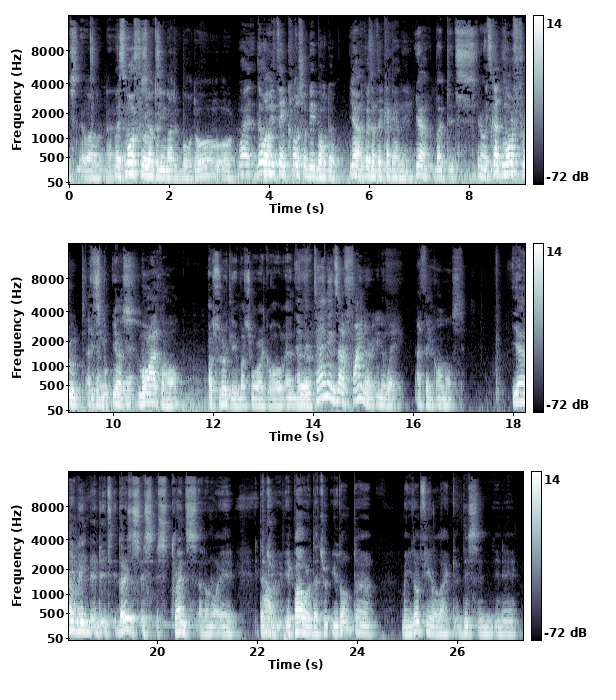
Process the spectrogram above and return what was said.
It's, well, well, it's more fruit. Certainly not Bordeaux or. Well, the well, only thing close would be Bordeaux. Yeah. Because of the Cabernet. Yeah, but it's you know. It's got more fruit. I it's think. yes. Yeah, more alcohol. Absolutely, much more alcohol, and, and uh, the tannins are finer in a way. I think almost. Yeah, Maybe. I mean, it, there is a, a, strength. I don't know a that power. You, a power that you you don't. Uh, I mean, you don't feel like this in in a.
